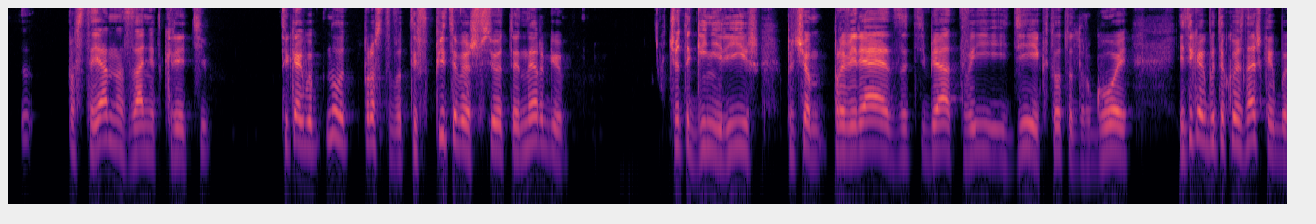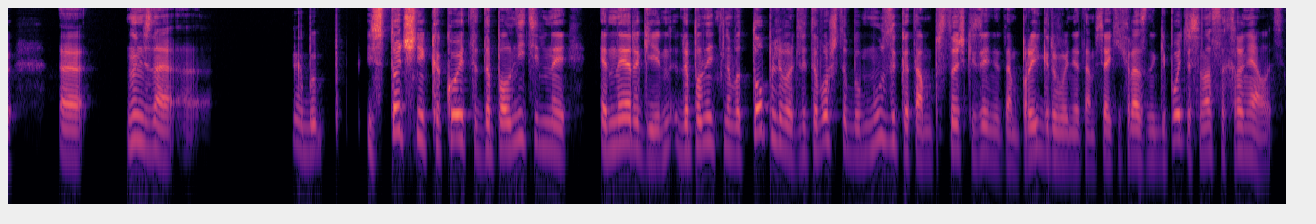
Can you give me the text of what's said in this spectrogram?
постоянно занят креатив. Ты как бы, ну просто вот ты впитываешь всю эту энергию, что-то генеришь, причем проверяет за тебя твои идеи кто-то другой. И ты как бы такой, знаешь, как бы, э, ну не знаю, э, как бы источник какой-то дополнительной энергии, дополнительного топлива для того, чтобы музыка там с точки зрения там проигрывания там всяких разных гипотез, она сохранялась.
